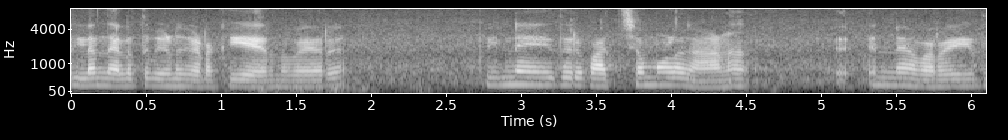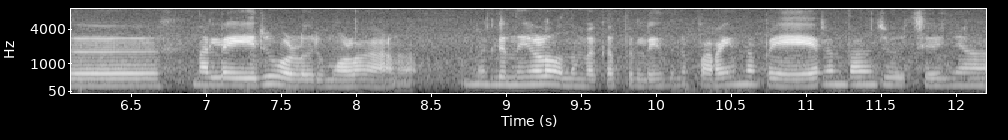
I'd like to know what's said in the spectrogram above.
എല്ലാം നിലത്ത് വീണ് കിടക്കുകയായിരുന്നു പയർ പിന്നെ ഇതൊരു പച്ചമുളകാണ്. എന്നാ പറയുക ഇത് നല്ല എരിവുള്ളൊരു മുളകാണ്. വലിയ നീളമൊന്നും വെക്കത്തില്ല. ഇതിന് പറയുന്ന പേരെന്താണെന്ന് ചോദിച്ചു കഴിഞ്ഞാൽ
